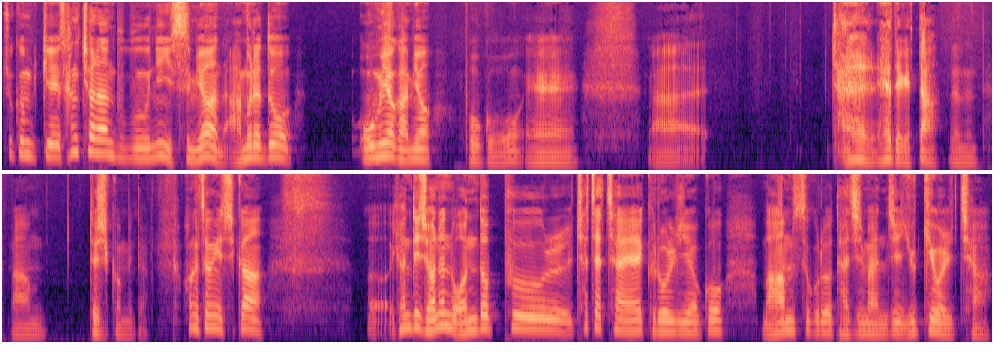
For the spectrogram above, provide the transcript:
조금 이렇게 상처난 부분이 있으면 아무래도 오며 가며 보고 예. 아, 잘 해야 되겠다라는 마음 드실 겁니다. 황성희 씨가 어, 현디 저는 원더풀 차차차에 글 올리려고 마음속으로 다짐한 지 6개월 차.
